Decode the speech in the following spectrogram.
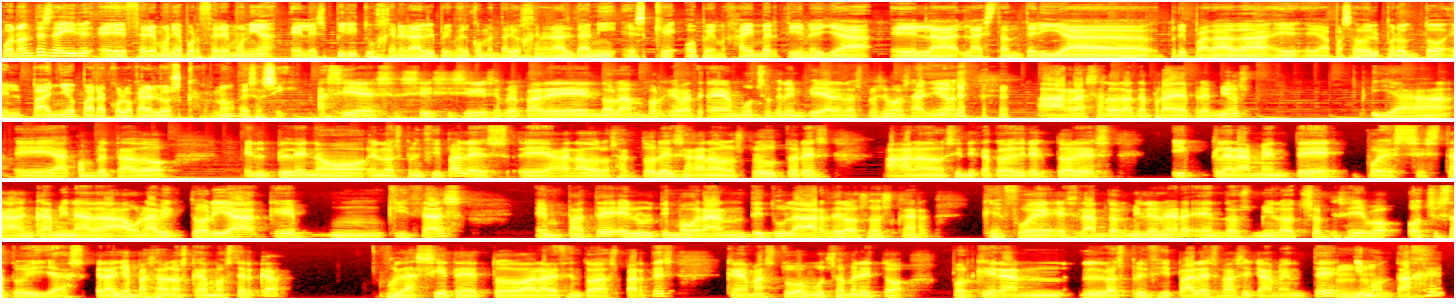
Bueno, antes de ir eh, ceremonia por ceremonia, el espíritu general, el primer comentario general, Dani, es que Oppenheimer tiene ya eh, la, estantería preparada, eh, ha pasado el pronto el paño para colocar el Oscar, ¿no? Es así. Así es, sí, sí, sí, que se prepare Nolan porque va a tener mucho que limpiar en los próximos años. ha arrasado la temporada de premios y ya ha completado el pleno en los principales. ha ganado los actores, ha ganado los productores ha ganado el sindicato de directores y claramente pues está encaminada a una victoria que mm, quizás empate el último gran titular de los Oscar que fue Slamdog Millionaire en 2008 que se llevó ocho estatuillas. El año pasado nos quedamos cerca con las siete de todo a la vez en todas partes que además tuvo mucho mérito porque eran los principales básicamente y montaje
